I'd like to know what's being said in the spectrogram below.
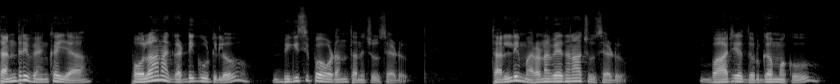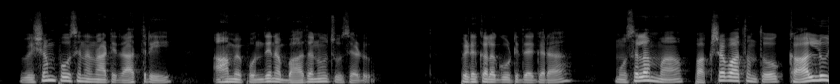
తండ్రి వెంకయ్య పొలాన గడ్డిగూటిలో బిగిసిపోవడం తను చూశాడు. తల్లి మరణవేదన చూశాడు. భార్య దుర్గమ్మకు విషం పోసిన నాటి రాత్రి ఆమె పొందిన బాధను చూశాడు. పిడకల గూటి దగ్గర ముసలమ్మ పక్షవాతంతో కాళ్ళు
